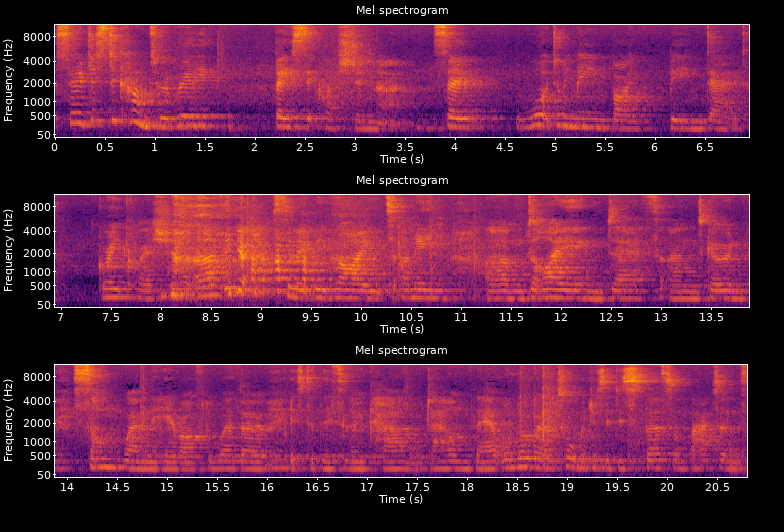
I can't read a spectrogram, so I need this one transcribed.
so just to come to a really basic question now. So what do we mean by being dead? Great question. and I think you're absolutely right. I mean, um, dying, death, and going somewhere in the hereafter, whether mm. it's to this locale or down there or nowhere at all, which is a dispersal of atoms,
